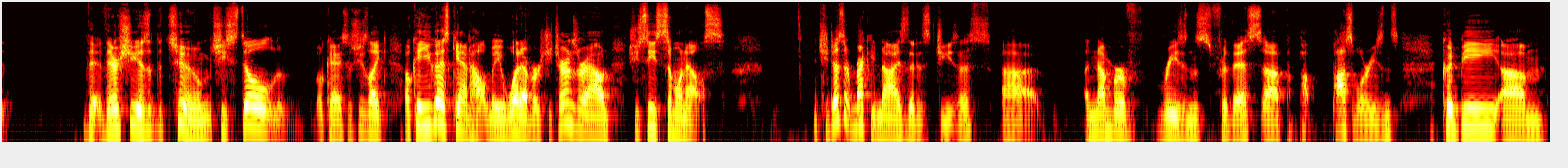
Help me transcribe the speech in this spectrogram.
th- there she is at the tomb. She's still okay, so she's like, okay, you guys can't help me, whatever. She turns around, she sees someone else, and she doesn't recognize that it's Jesus. Uh, a number of reasons for this, uh, p- possible reasons, could be um,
